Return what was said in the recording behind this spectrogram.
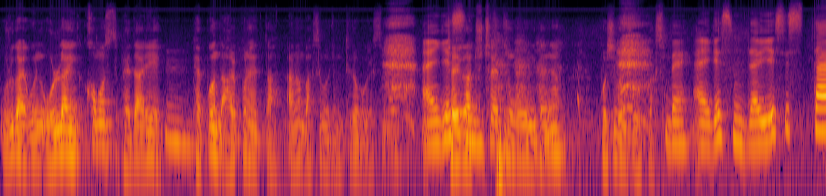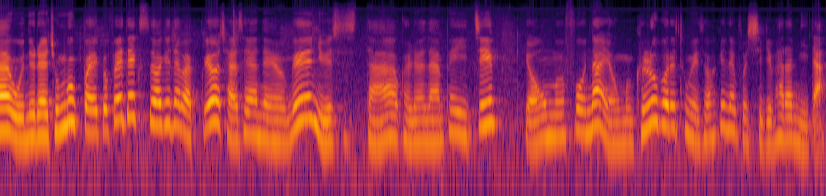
우리가 알고 있는 온라인 커머스 배달이 음. 100번 나을 뻔했다라는 말씀을 좀 드려보겠습니다. 알겠습니다. 저희가 추천했던 종목이니까요. 보시면 좋을 것 같습니다. 네, 알겠습니다. US Stock 오늘의 종목 발굴 페덱스 확인해봤고요. 자세한 내용은 US Stock 관련한 페이지 영문 4나 영문 글로벌을 통해서 확인해 보시기 바랍니다.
